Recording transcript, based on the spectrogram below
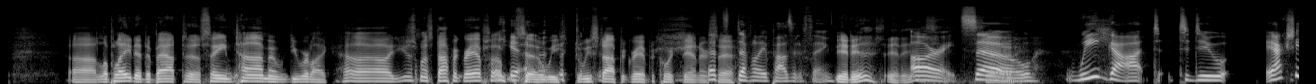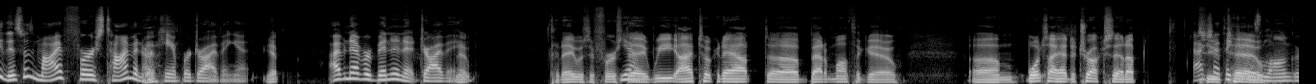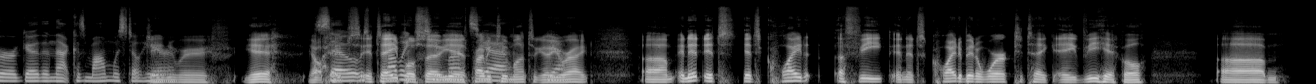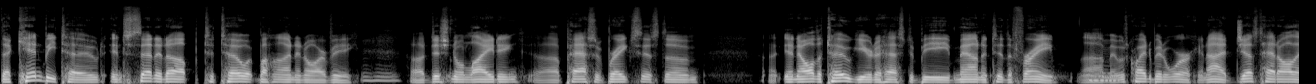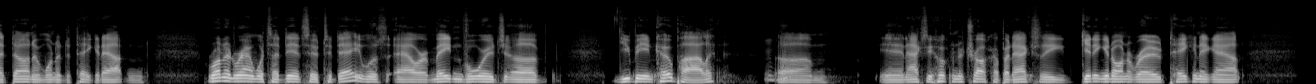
uh, La Plata at about the same time, and you were like, uh, you just want to stop and grab something. Yeah. So we we stopped and grabbed a quick dinner. That's so definitely a positive thing. it is. It is. All right, so we got to do. Actually, this was my first time in our Yes. camper driving it. Yep. I've never been in it driving. Nope. Today was the first Yeah. day. We I took it out uh, about a month ago. Um, once I had the truck set up Actually, I think it was tow. longer ago than that because mom was still here. January, f- yeah, oh, So it it's, was it's probably April, so two yeah, months, it's probably yeah. two months ago. Yeah. You're right. Um, and it, it's it's quite a feat, and it's quite a bit of work to take a vehicle um, that can be towed and set it up to tow it behind an RV. hmm Uh, additional lighting, uh, passive brake system, uh, and all the tow gear that has to be mounted to the frame. Um, Mhm. It was quite a bit of work, and I had just had all that done and wanted to take it out and run it around, which I did. So today was our maiden voyage of you being co-pilot, Mhm. um, and actually hooking the truck up and actually getting it on the road, taking it out.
